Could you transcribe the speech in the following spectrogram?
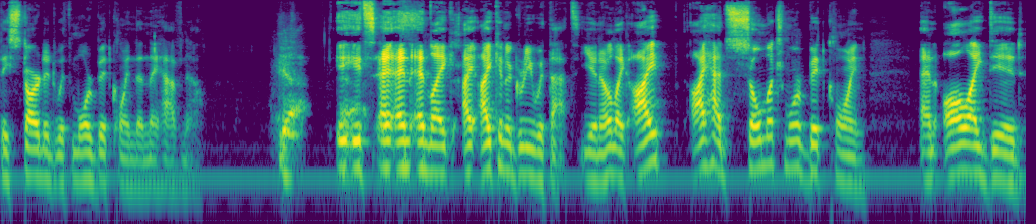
they started with more Bitcoin than they have now. Yeah. It- It's and, and and like I I can agree with that. You know, like I I had so much more Bitcoin, and all I did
